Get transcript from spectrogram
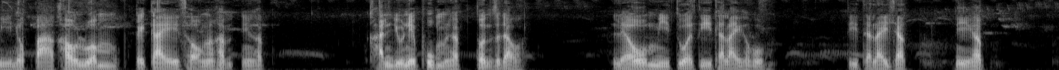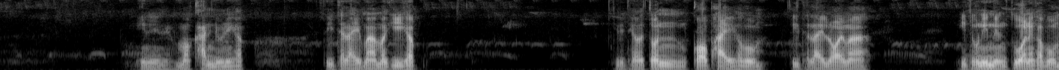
มีนกป่าเข้าร่วมใกล้ๆสองนะครับนี่ครับ ขันอยู่ในพุ่มนะครับ ต้นสะเดา แล้วมีตัวตีตะไลครับผม ตีตะไลจากนี่ครับนี่นี่มาขันอยู่นี่ครับ ตีตะไลมาเมื่อกี้ครับอยู่แถวต้นกอไผ่ครับผม ตีตะไลลอยมา มีตรงนี้หนึ่งตัวนะครับผม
